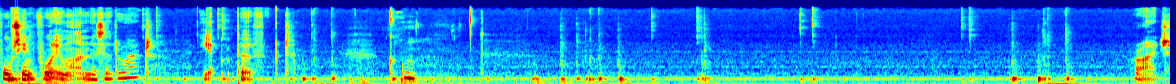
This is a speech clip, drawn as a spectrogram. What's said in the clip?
1441 is that right? Yeah perfect. Cool right.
